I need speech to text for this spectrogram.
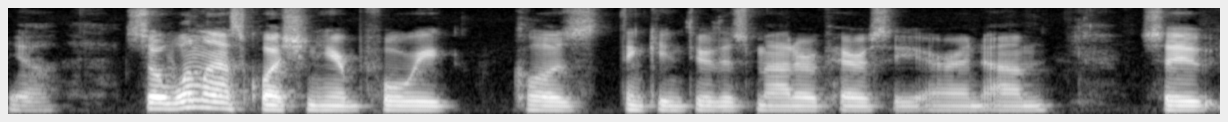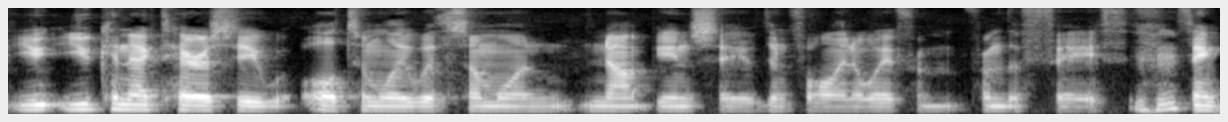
Yeah. So one last question here before we close thinking through this matter of heresy, Aaron. Um, so you you connect heresy ultimately with someone not being saved and falling away from from the faith. Mm-hmm. I think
